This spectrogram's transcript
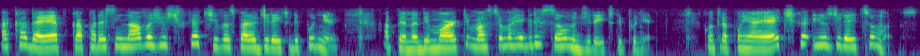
A cada época aparecem novas justificativas para o direito de punir. A pena de morte mostra uma regressão no direito de punir. Contrapõe a ética e os direitos humanos.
